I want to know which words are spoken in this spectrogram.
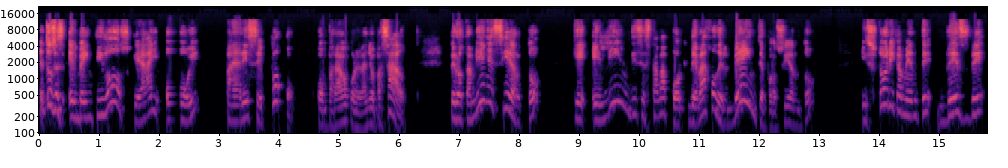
Entonces, el 22 que hay hoy parece poco comparado con el año pasado, pero también es cierto que el índice estaba por debajo del 20% históricamente desde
